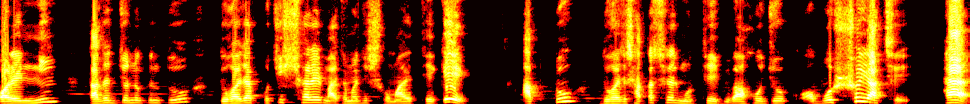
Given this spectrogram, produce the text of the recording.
করেননি, তাদের জন্য কিন্তু দুহাজার পঁচিশ সালের মাঝামাঝি সময় থেকে আপ টু দুই হাজার সাতাশ সালের মধ্যে বিবাহ যোগ অবশ্যই আছে হ্যাঁ।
